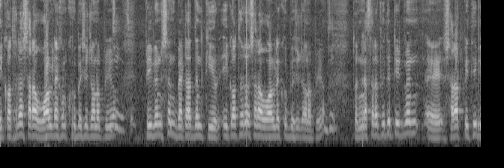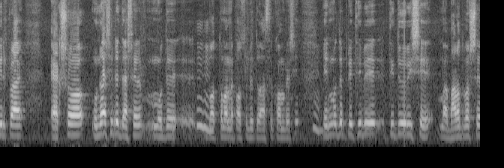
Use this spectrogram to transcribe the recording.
এই কথাটা সারা ওয়ার্ল্ড এখন খুব বেশি জনপ্রিয়। প্রিভেনশন বেটার দেন কিউর এই কথাটাও সারা ওয়ার্ল্ডে খুব বেশি জনপ্রিয়। তো ন্যাচারোপ্যাথি ট্রিটমেন্ট সারা পৃথিবীর প্রায় একশো উনআশিটি দেশের মধ্যে বর্তমানে প্রচলিত আছে কম বেশি এর মধ্যে পৃথিবীর তৃতীয় বিশ্বে বা ভারতবর্ষে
